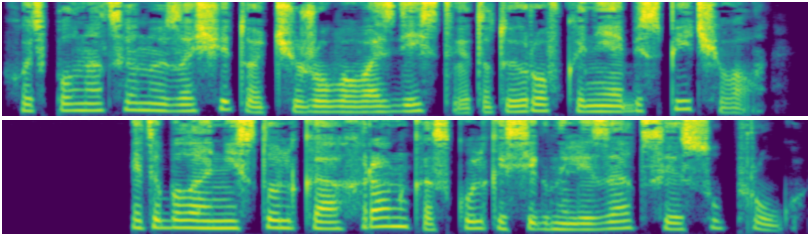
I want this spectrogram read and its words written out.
Хоть полноценную защиту от чужого воздействия татуировка не обеспечивала — это была не столько охранка, сколько сигнализация супругу,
